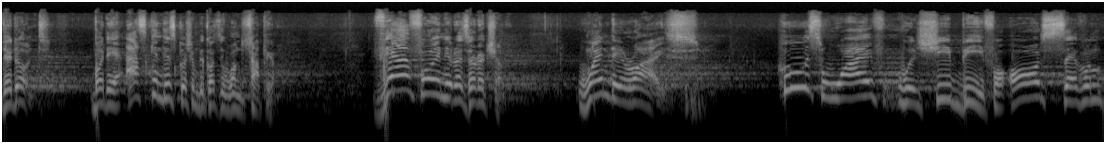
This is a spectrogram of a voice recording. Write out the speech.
They don't. But they're asking this question because they want to trap him. Therefore, in the resurrection, when they rise, whose wife will she be? For all seven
